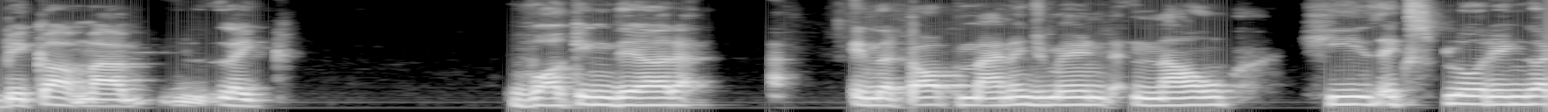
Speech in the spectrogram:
become uh, like working there in the top management now he's exploring uh,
